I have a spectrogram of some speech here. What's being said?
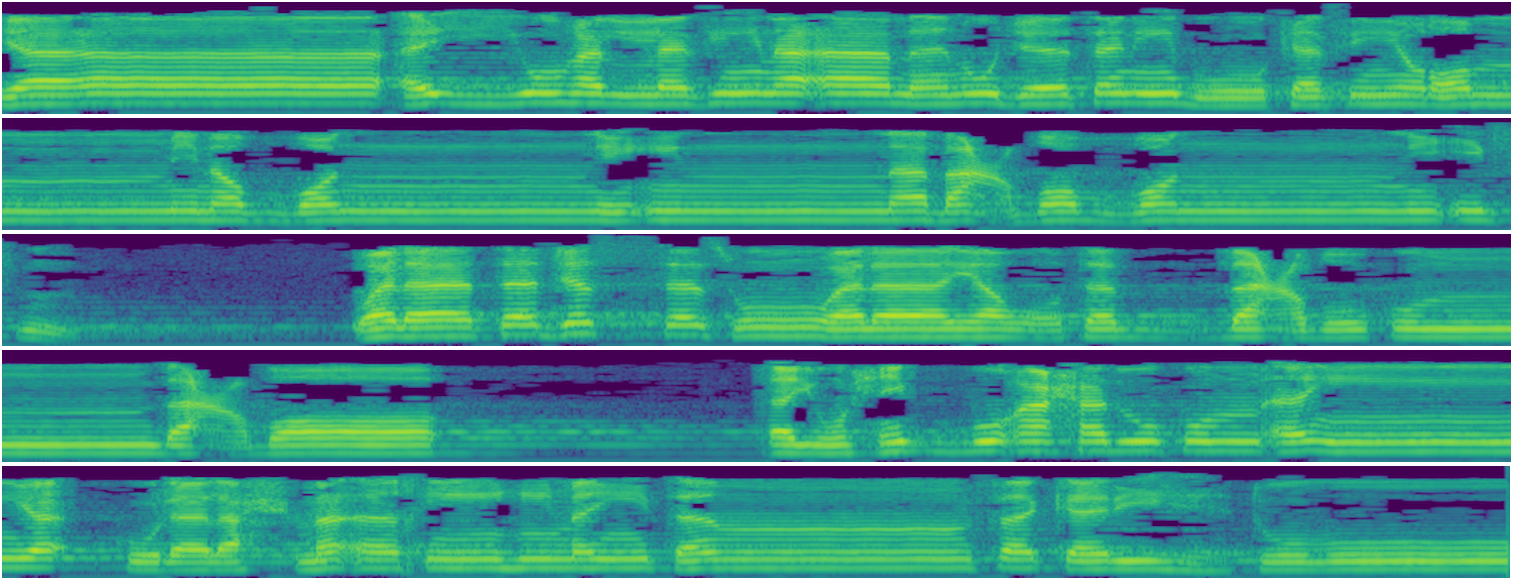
يَا أَيُّهَا الَّذِينَ آمَنُوا اجْتَنِبُوا كَثِيرًا مِنَ الظَّنِّ إِنَّ بَعْضَ الظَّنِّ إِثْمٌ وَلَا تَجَسَّسُوا وَلَا يَغْتَبْ بَعْضُكُمْ بَعْضًا أَيُحِبُّ أَحَدُكُمْ أَن يَأْكُلَ لَحْمَ أَخِيهِ مَيْتًا فَكَرِهْتُمُوهُ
